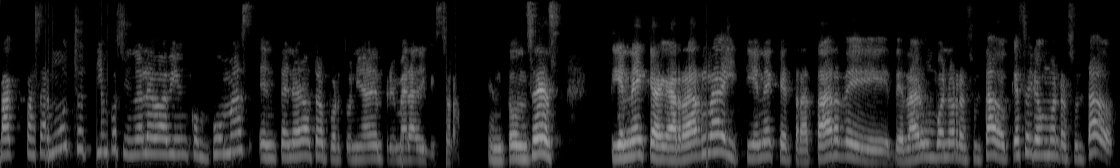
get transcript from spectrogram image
va a pasar mucho tiempo si no le va bien con Pumas en tener otra oportunidad en primera división. Entonces, tiene que agarrarla y tiene que tratar de, dar un buen resultado. ¿Qué sería un buen resultado?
